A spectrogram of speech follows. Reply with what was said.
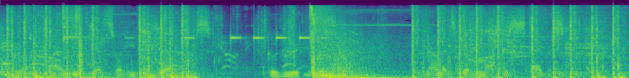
Ingram finally gets what he deserves. Good riddance. Now let's get Marcus Stuyvesant.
